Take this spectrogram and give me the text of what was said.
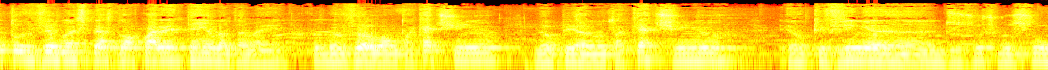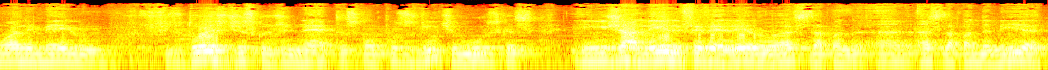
estou vivendo uma espécie de uma quarentena também, porque o meu violão está quietinho, meu piano está quietinho. Eu que vinha dos últimos um ano e meio, fiz dois discos de inéditas, compus 20 músicas em janeiro e fevereiro, antes da, antes da pandemia,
